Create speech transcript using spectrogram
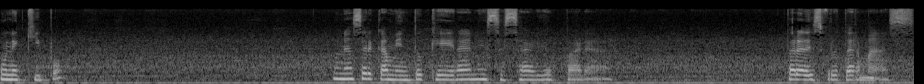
un equipo un acercamiento que era necesario para, para disfrutar más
